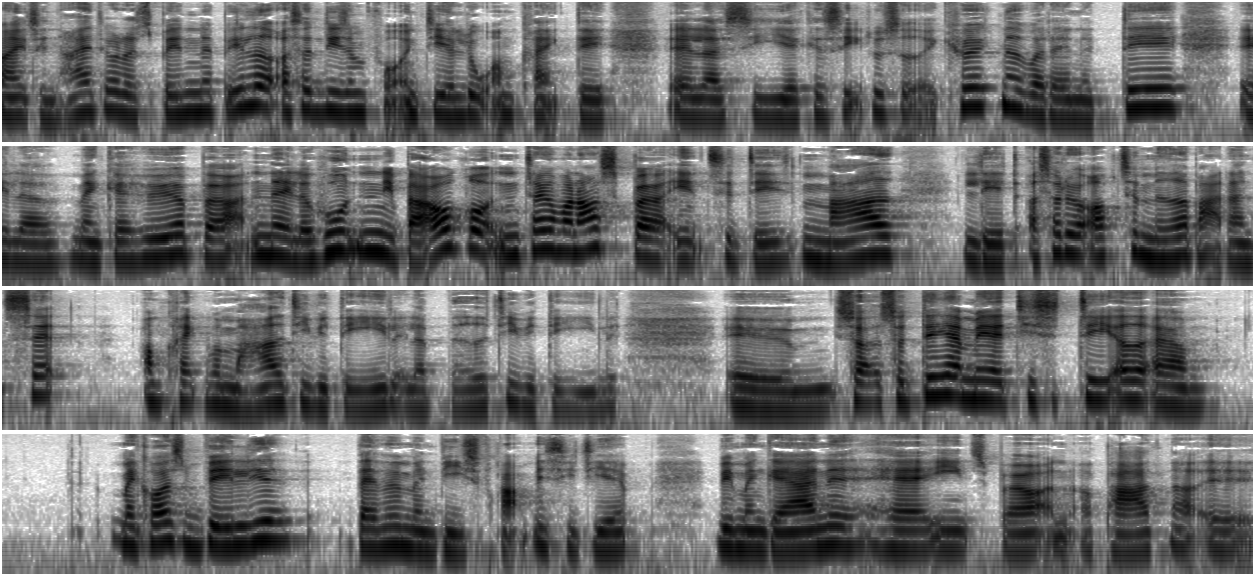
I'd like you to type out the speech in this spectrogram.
spørge til, nej, det var da et spændende billede, og så ligesom få en dialog omkring det, eller sige, jeg kan se, du sidder i køkkenet, hvordan er det, eller man kan høre børnene eller hunden i baggrunden, så kan man også spørge ind til det meget let, og så er det jo op til medarbejderen selv, omkring, hvor meget de vil dele, eller hvad de vil dele. Øhm, så, så det her med, at decideret er, man kan også vælge, hvad vil man vise frem i sit hjem? Vil man gerne have ens børn og partner, øh,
